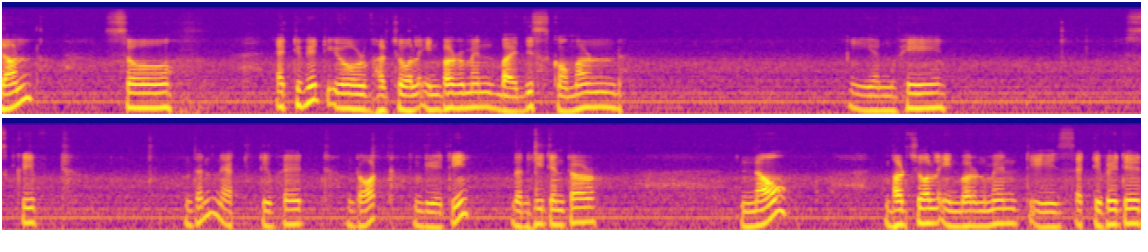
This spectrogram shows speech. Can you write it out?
done. So activate your virtual environment by this command env script then activate dot bat then hit enter. Now virtual environment is activated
